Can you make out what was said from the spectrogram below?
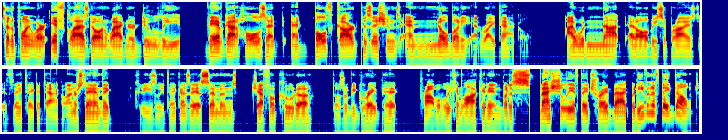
to the point where if Glasgow and Wagner do leave, they have got holes at, at both guard positions and nobody at right tackle. I would not at all be surprised if they take a tackle. I understand they could easily take Isaiah Simmons, Jeff Okudah. Those would be great pick. Probably can lock it in, but especially if they trade back. But even if they don't,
